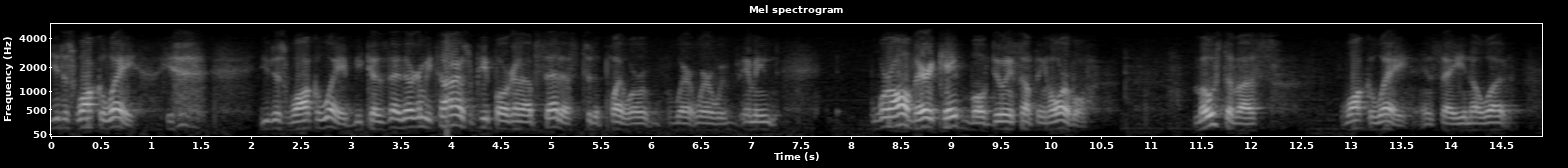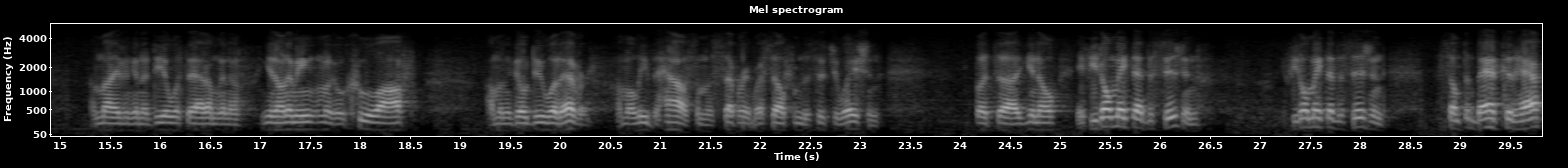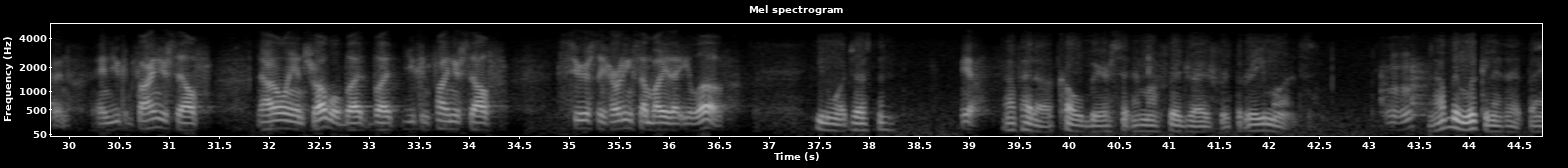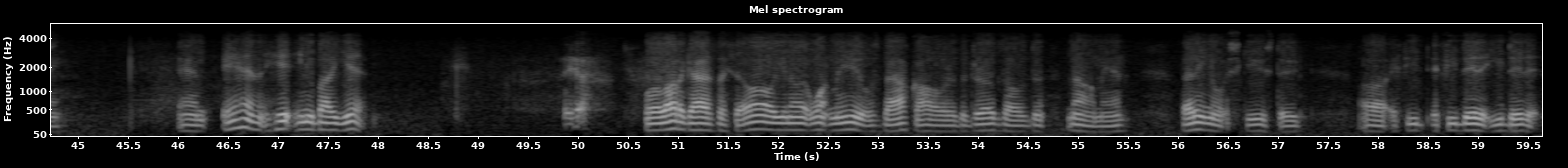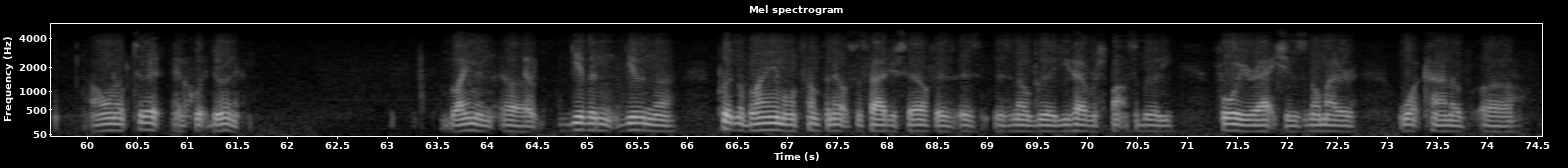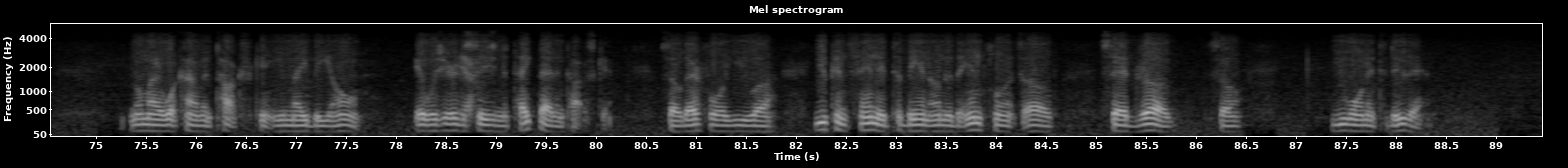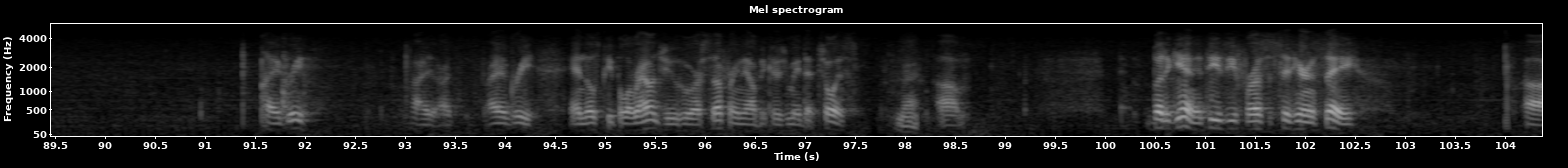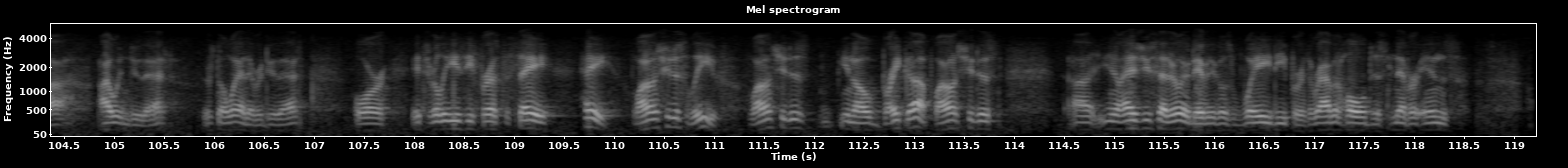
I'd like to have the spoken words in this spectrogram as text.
you just walk away. you just walk away because there, are going to be times where people are going to upset us to the point where where where we I mean we're all very capable of doing something horrible. Most of us walk away and say, you know what, I'm not even going to deal with that. I'm going to, you know what I mean? I'm going to go cool off. I'm going to go do whatever. I'm going to leave the house. I'm going to separate myself from the situation. But uh, you know, if you don't make that decision, if you don't make that decision, something bad could happen, and you can find yourself not only in trouble, but but you can find yourself seriously hurting somebody that you love. You know what, Justin? Yeah. I've had a cold beer sitting in my refrigerator for three months, hmm and I've been looking at that thing, and it hasn't hit anybody yet. Yeah. Well, a lot of guys they say, "Oh, you know, it wasn't me. It was the alcohol or the drugs I was doing." No, man, that ain't no excuse, dude. Uh, if you if you did it, you did it. Own up to it and quit doing it blaming uh giving giving the putting the blame on something else beside yourself is is is no good you have responsibility for your actions no matter what kind of uh no matter what kind of intoxicant you may be on it was your Yeah. decision to take that intoxicant so therefore you uh you consented to being under the influence of said drug so you wanted to do that I agree. I, I I agree. And those people around you who are suffering now because you made that choice. right Um, but again, it's easy for us to sit here and say, uh, "I wouldn't do that. There's no way I'd ever do that." Or it's really easy for us to say, "Hey, why don't you just leave? Why don't you just, you know, break up? Why don't you just, uh, you know, as you said earlier, David, it goes way deeper. The rabbit hole just never ends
